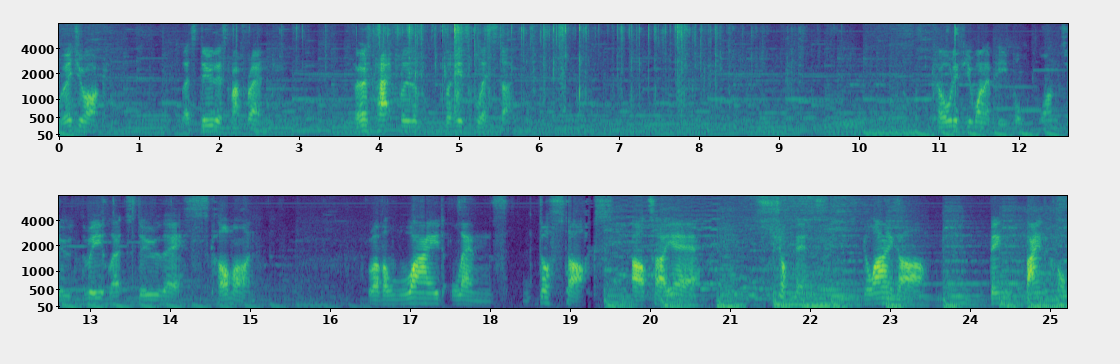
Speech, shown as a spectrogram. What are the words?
Regirock, let's do this, my friend. First pack for, the, for his blister. Code if you want it, people. One, two, three, let's do this. Come on. We have a wide lens, Dustox, Altair, Shuppet, Gligar, Bing Binacle,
